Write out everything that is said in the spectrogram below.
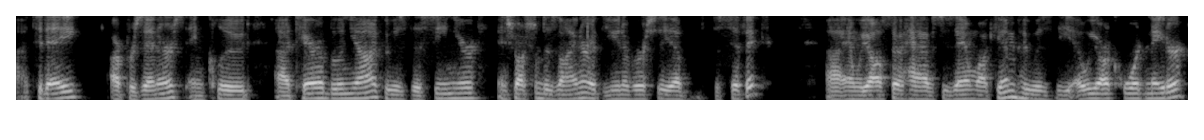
Uh, today, our presenters include uh, Tara Bunag, who is the Senior Instructional Designer at the University of Pacific. And we also have Suzanne Wakim, who is the OER Coordinator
